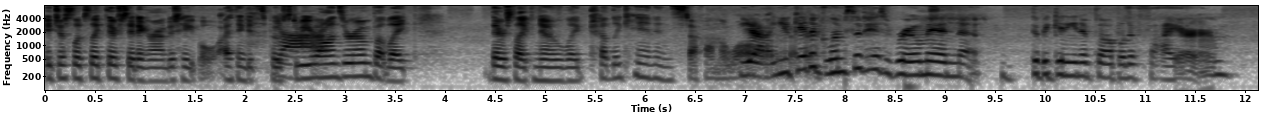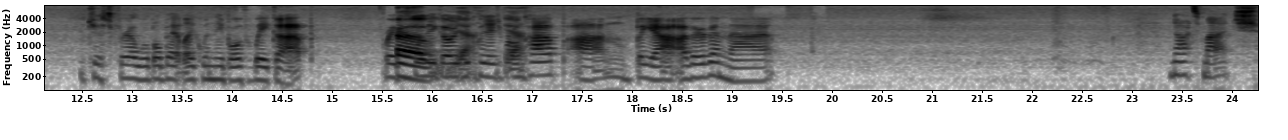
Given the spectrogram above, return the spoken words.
it just looks like they're sitting around a table. I think it's supposed to be Ron's room, but like there's like no like Chudley Cannon stuff on the wall. Yeah, you get a glimpse of his room in the beginning of Goblet of Fire. Just for a little bit, like when they both wake up. Right before Oh, they go to yeah, the Quidditch yeah. World Cup. Um, but yeah, other than that, not much.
